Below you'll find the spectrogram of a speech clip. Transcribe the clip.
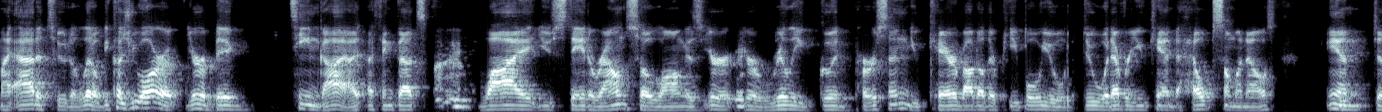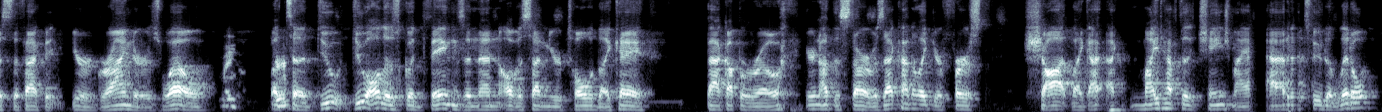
my attitude a little because you are you're a big team guy. I, I, think that's why you stayed around so long is you're you're a really good person. You care about other people. You'll do whatever you can to help someone else. And just the fact that you're a grinder as well. But to do do all those good things and then all of a sudden you're told like, hey, back up a row. You're not the star. Was that kind of like your first shot? Like I, I might have to change my attitude a little,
